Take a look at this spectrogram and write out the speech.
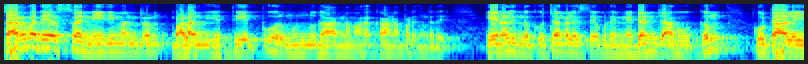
சர்வதேச நீதிமன்றம் வழங்கிய தீர்ப்பு ஒரு முன்னுதாரணமாக காணப்படுகின்றது. ஏனால் இந்த குற்றங்களை செய்யக்கூடிய நெதன்ஜாகுவுக்கும் கூட்டாளி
